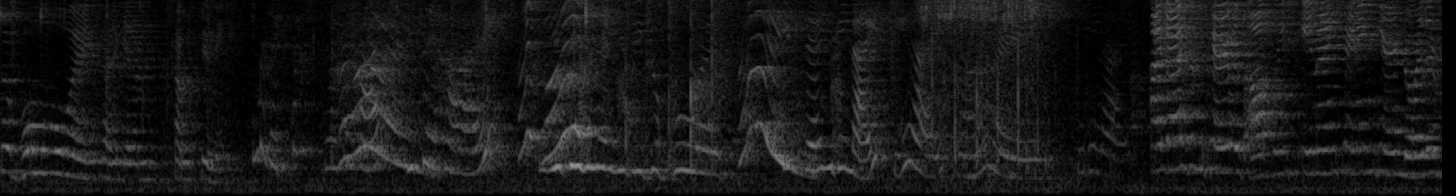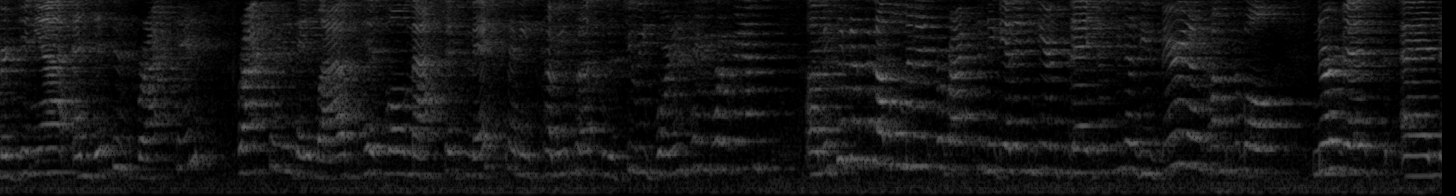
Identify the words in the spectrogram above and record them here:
Good boy. Try to get him to come to me. Come on, baby. You say hi? You say hi? Hi, You bud. be nice. You be good boy. Hi. You say you be nice. Be nice. Hi. You be nice. Hi guys, I'm Carrie with Off Leash Canine Training here in Northern Virginia, and this is Braxton. Braxton is a lab pit bull mastiff mix, and he's coming to us for the two-week board and train program. Um, it took us a couple minutes for Braxton to get in here today, just because he's very uncomfortable, nervous, and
